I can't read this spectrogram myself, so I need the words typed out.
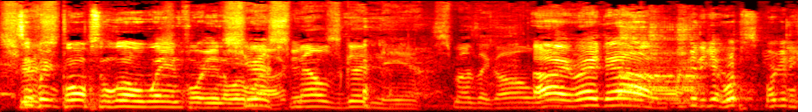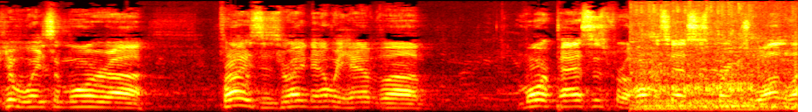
See if we can pull up some Lil Wayne for you in a little Sure while. okay? smells good in here. smells like all. All right, right now we're gonna get. Whoops, we're gonna give away some more uh, prizes. Right now we have uh, more passes for Homosassa Springs Wildlife.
